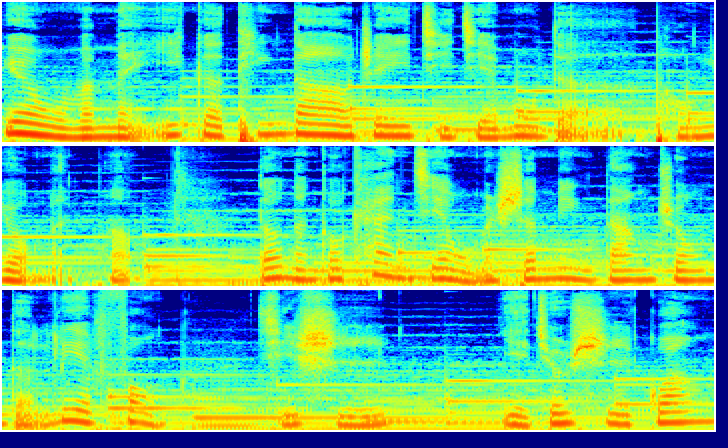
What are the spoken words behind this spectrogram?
愿我们每一个听到这一集节目的朋友们，啊，都能够看见我们生命当中的裂缝，其实。也就是光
